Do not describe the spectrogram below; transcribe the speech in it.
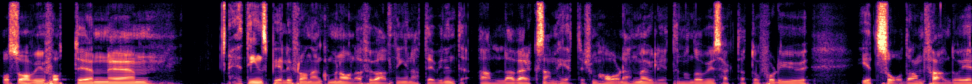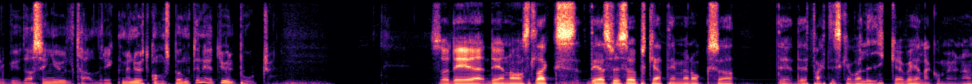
Och så har vi fått en, eh, ett inspel från den kommunala förvaltningen att det är väl inte alla verksamheter som har den möjligheten. Och då har vi sagt att då får det ju i ett sådant fall då erbjudas en jultallrik. Men utgångspunkten är ett julbord. Så det, det är någon slags, dels visa uppskattning men också att det, det faktiskt ska vara lika över hela kommunen.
